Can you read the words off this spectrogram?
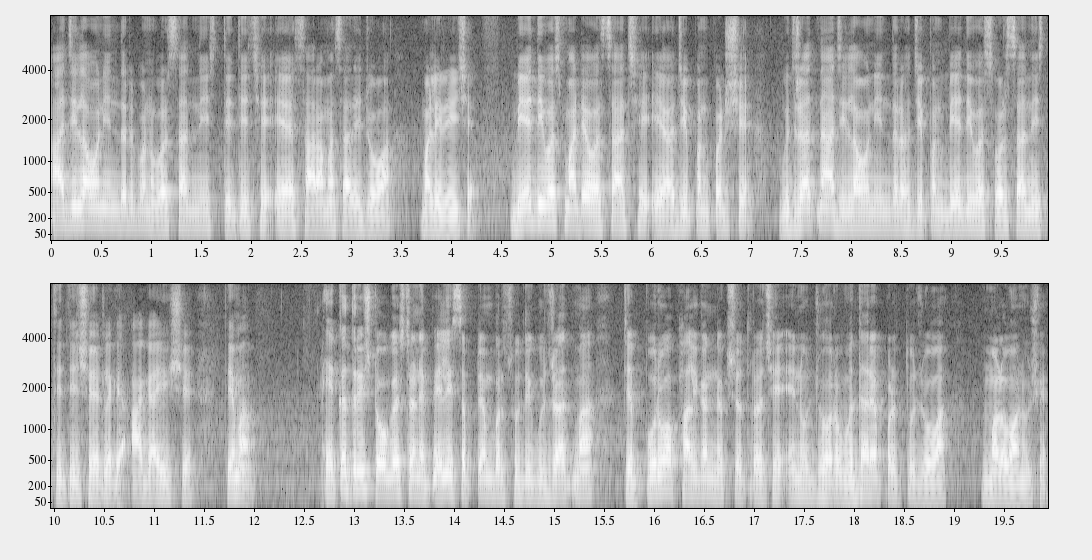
આ જિલ્લાઓની અંદર પણ વરસાદની સ્થિતિ છે એ સારામાં સારી જોવા મળી રહી છે. બે દિવસ માટે વરસાદ છે એ હજી પણ પડશે. ગુજરાતના જિલ્લાઓની અંદર હજી પણ બે દિવસ વરસાદની સ્થિતિ છે એટલે કે આગાહી છે. તેમાં એકત્રીસ ઓગસ્ટ અને પહેલી સપ્ટેમ્બર સુધી ગુજરાતમાં જે પૂર્વ ફાલ્ગન નક્ષત્ર છે એનું જોર વધારે પડતું જોવા મળવાનું છે.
